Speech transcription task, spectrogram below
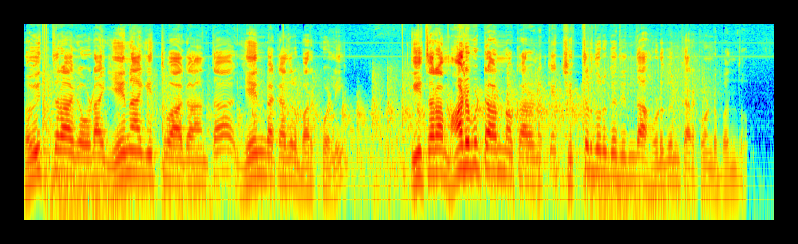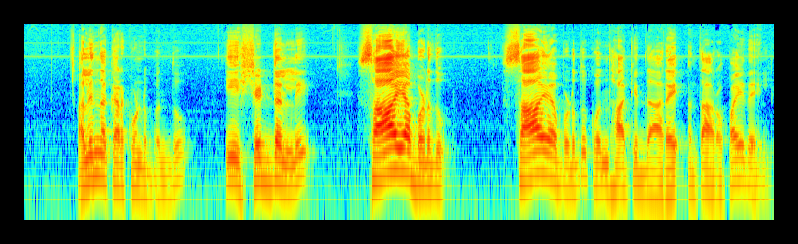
ಪವಿತ್ರ ಗೌಡ ಏನಾಗಿತ್ತು ಆಗ ಅಂತ ಏನು ಬೇಕಾದರೂ ಬರ್ಕೊಳ್ಳಿ. ಈ ಥರ ಮಾಡಿಬಿಟ್ಟ ಅನ್ನೋ ಕಾರಣಕ್ಕೆ ಚಿತ್ರದುರ್ಗದಿಂದ ಹುಡುಗನ ಕರ್ಕೊಂಡು ಬಂದು, ಅಲ್ಲಿಂದ ಕರ್ಕೊಂಡು ಬಂದು ಈ ಶೆಡ್ಡಲ್ಲಿ ಸಾಯ ಬಡಿದು ಸಾಯ ಬಡಿದು ಕೊಂದು ಹಾಕಿದ್ದಾರೆ ಅಂತ ಆರೋಪ ಇದೆ ಇಲ್ಲಿ.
